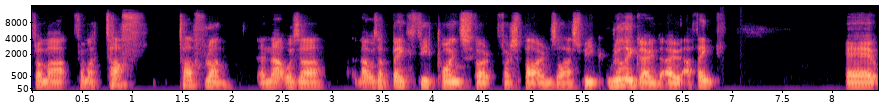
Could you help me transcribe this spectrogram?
from a from a tough tough run, and that was a that was a big three points for for Spartans last week. Really ground out. I think uh,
